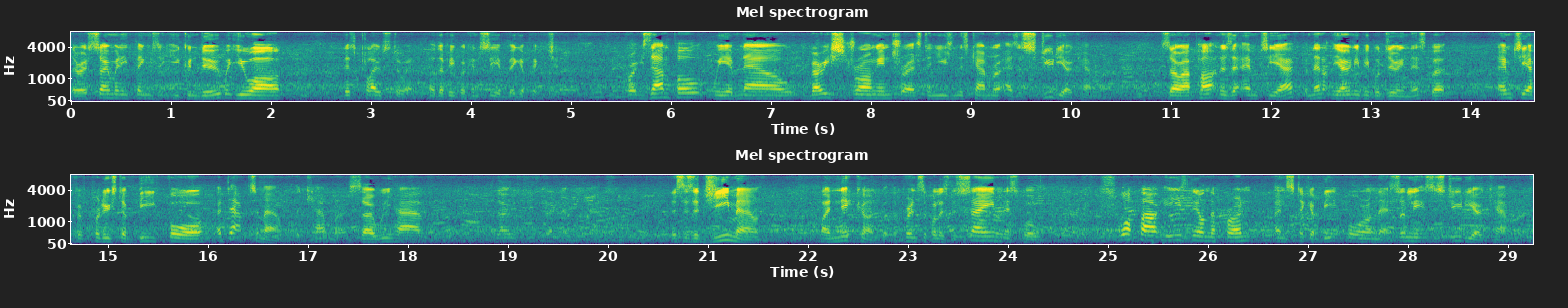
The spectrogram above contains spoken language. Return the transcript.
There are so many things that you can do, but you are this close to it. Other people can see a bigger picture. For example, we have now very strong interest in using this camera as a studio camera. So our partners at MTF, and they're not the only people doing this, but MTF have produced a B4 adapter mount for the camera. So we have those. This is a G mount by Nikon, but the principle is the same. This will swap out easily on the front and stick a B4 on there. Suddenly it's a studio camera.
